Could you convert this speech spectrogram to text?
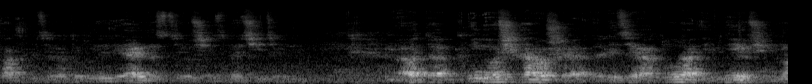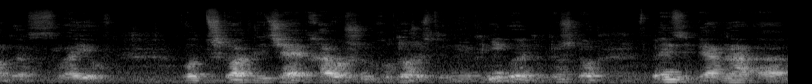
факт литературной реальности, очень значительный. А Эта книга очень хорошая литература, и в ней очень много слоев. Вот что отличает хорошую художественную книгу, это то, что, в принципе, она э,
